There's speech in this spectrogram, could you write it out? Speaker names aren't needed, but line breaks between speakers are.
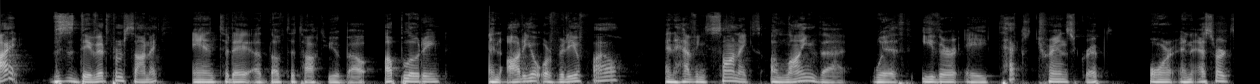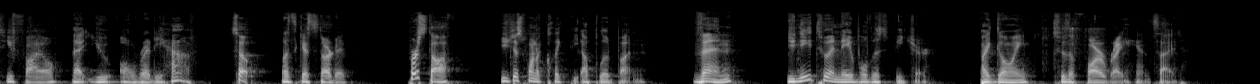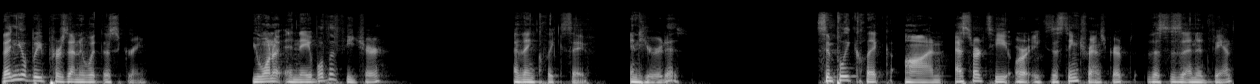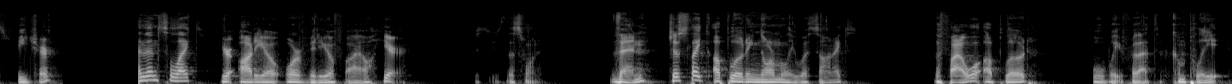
Hi, this is David from Sonix, and today I'd love to talk to you about uploading an audio or video file and having Sonix align that with either a text transcript or an SRT file that you already have. So let's get started. First off, you just want to click the upload button. Then you need to enable this feature by going to the far right hand side. Then you'll be presented with this screen. You want to enable the feature and then click save. And here it is. Simply click on SRT or existing transcript. This is an advanced feature. And then select your audio or video file here. Just use this one. Then, just like uploading normally with Sonix, the file will upload. We'll wait for that to complete.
